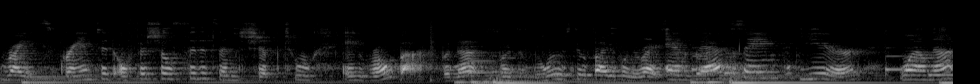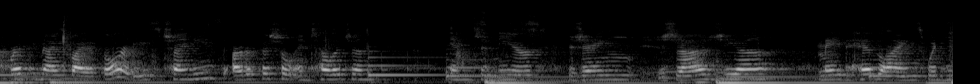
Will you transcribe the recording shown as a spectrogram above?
rights granted official citizenship to a robot. But not, but the women's still fighting for the rights. And that same year, while not recognized by authorities, Chinese artificial intelligence engineer Zheng Jiajia made headlines when he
